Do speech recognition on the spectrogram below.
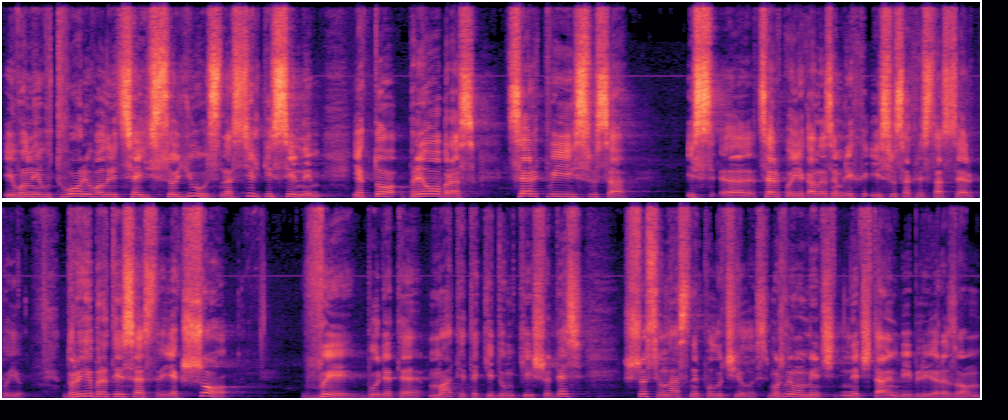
і вони утворювали цей союз настільки сильним, як то преобраз церкви Ісуса із е, церквою, яка на землі, Ісуса Христа з церквою. Дорогі брати і сестри, якщо ви будете мати такі думки, що десь щось у нас не вийшло, можливо, ми не читаємо Біблію разом,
